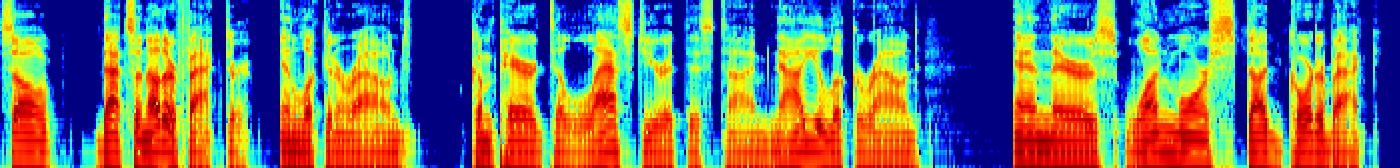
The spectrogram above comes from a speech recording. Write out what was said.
So that's another factor in looking around compared to last year at this time. Now you look around and there's one more stud quarterback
